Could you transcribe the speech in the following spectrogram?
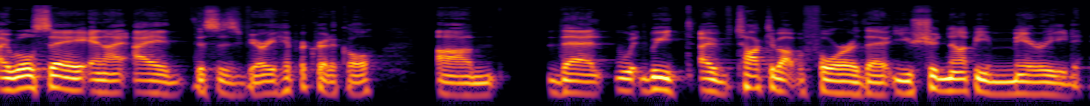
I will say, and I, I this is very hypocritical. Um, that we I've talked about before that you should not be married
